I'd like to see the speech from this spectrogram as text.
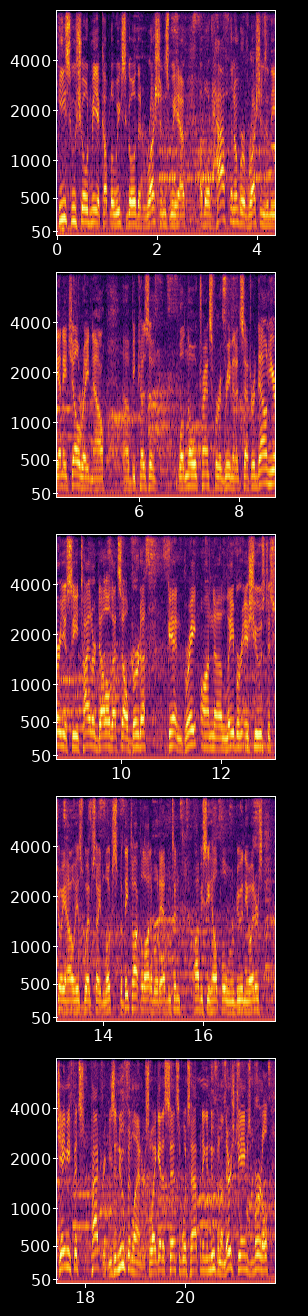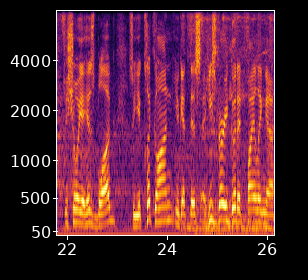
He's who showed me a couple of weeks ago that Russians we have about half the number of Russians in the NHL right now uh, because of well no transfer agreement, etc. Down here you see Tyler Dellow. That's Alberta. Again, great on uh, labor issues, just show you how his website looks. But they talk a lot about Edmonton, obviously helpful when we're doing the Oilers. Jamie Fitzpatrick, he's a Newfoundlander, so I get a sense of what's happening in Newfoundland. There's James Mirtle to show you his blog. So you click on, you get this. He's very good at filing uh,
